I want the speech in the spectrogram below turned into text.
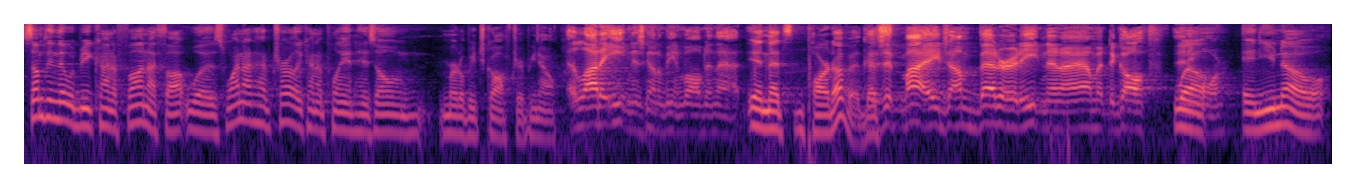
something that would be kind of fun, I thought, was why not have Charlie kind of plan his own Myrtle Beach golf trip? You know, A lot of eating is going to be involved in that. and that's part of it. Because That's at my age, I'm better at eating than I am at the golf well, anymore. and you know,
